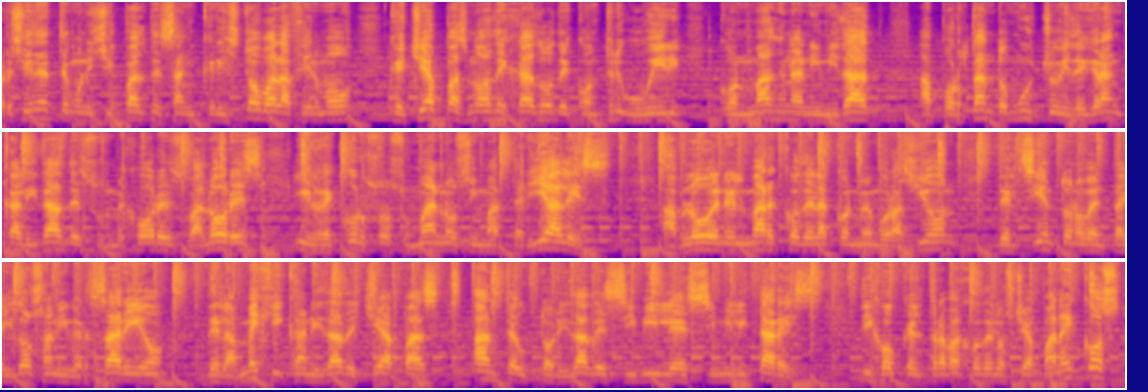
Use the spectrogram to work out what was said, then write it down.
presidente municipal de San Cristóbal afirmó que Chiapas no ha dejado de contribuir con magnanimidad, aportando mucho y de gran calidad de sus mejores valores y recursos humanos y materiales. Habló en el marco de la conmemoración del 192 aniversario de la mexicanidad de Chiapas ante autoridades civiles y militares dijo que el trabajo de los chiapanecos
